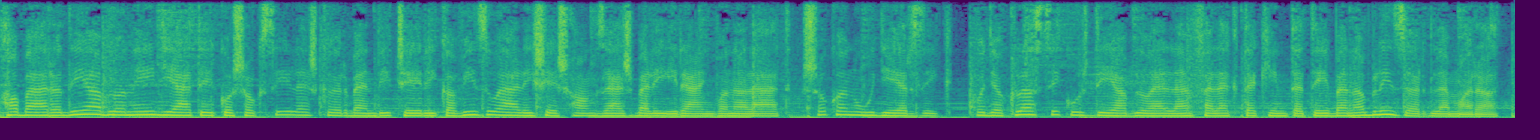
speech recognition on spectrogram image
Habár a Diablo 4 játékosok széles körben dicsérik a vizuális és hangzásbeli irányvonalát, sokan úgy érzik, hogy a klasszikus Diablo ellenfelek tekintetében a Blizzard lemaradt.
